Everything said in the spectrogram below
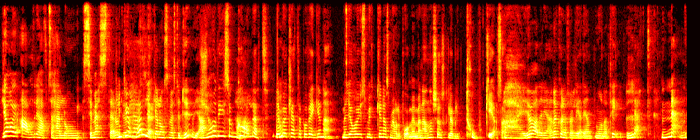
Jag har ju aldrig haft så här lång semester. Och Inte du har jag haft heller. lika lång semester du, ja. Ja, det är så galet. Jag börjar klättra på väggarna. Men jag har ju smyckena som jag håller på med. Men annars så skulle jag bli tokig alltså. Aj, jag hade gärna kunnat få ledig en månad till. Lätt. Men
